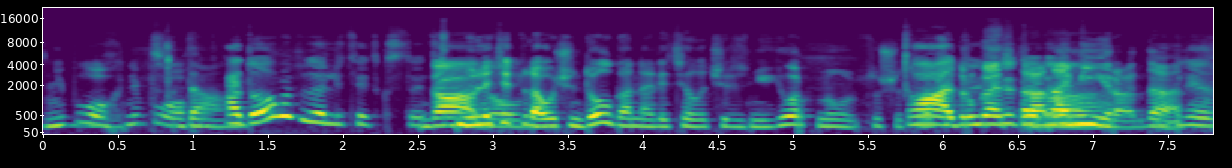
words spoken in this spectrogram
Неплохо, неплохо. Да. А долго туда лететь, кстати? Да, ну, лететь долго. туда очень долго, она летела через Нью-Йорк, ну, слушай, это А, вообще другая это сторона да. мира, да. Блин.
